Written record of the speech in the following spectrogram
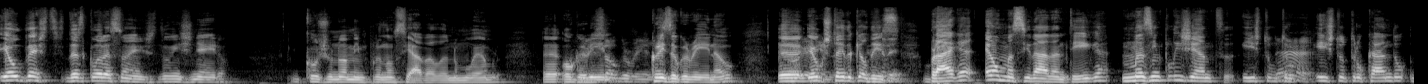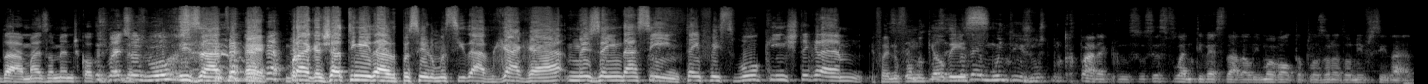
Eu, destes, das declarações do engenheiro, cujo nome impronunciável eu não me lembro, uh, Ogarino, Chris Ogarino, Uh, eu gostei do que ele disse. Braga é uma cidade antiga, mas inteligente. Isto, ah. isto trocando dá mais ou menos qualquer coisa. Os burros. Exato. É. Braga já tinha idade para ser uma cidade gaga, mas ainda assim tem Facebook e Instagram. Foi no Sim, fundo o que ele disse. Mas é muito injusto porque repara que se esse fulano tivesse dado ali uma volta pela zona da universidade,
